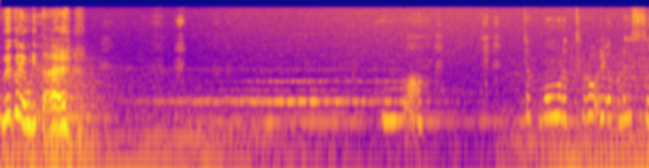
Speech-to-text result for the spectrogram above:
왜 그래 우리 딸? 내 몸으로 들어오려 그랬어.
